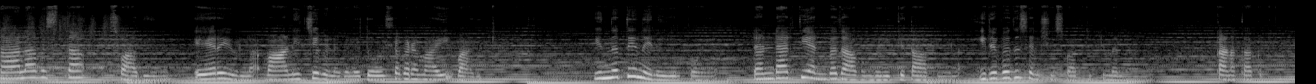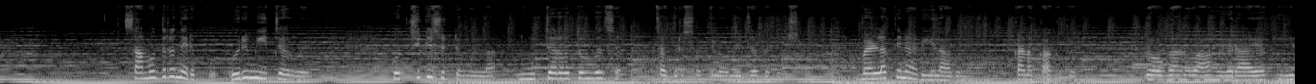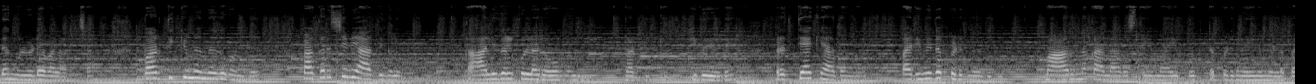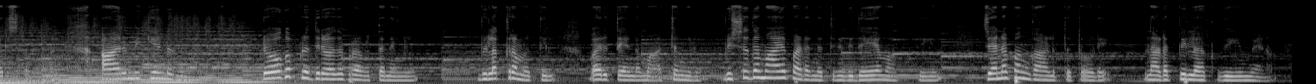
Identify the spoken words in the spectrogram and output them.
കാലാവസ്ഥ സ്വാധീനം ഏറെയുള്ള വാണിജ്യ വിളകളെ ദോഷകരമായി ബാധിക്കും. ഇന്നത്തെ നിലയിൽ പോയാൽ രണ്ടായിരത്തി അൻപത് ആകുമ്പോഴേക്ക് താപനില ഇരുപത് സെൽഷ്യസ് വർദ്ധിക്കുമെന്നാണ് കണക്കാക്കപ്പെടുന്നത്. സമുദ്രനിരപ്പ് ഒരു മീറ്റർ ഉയർന്നു കൊച്ചിക്ക് ചുറ്റുമുള്ള നൂറ്ററുപത്തൊമ്പത് ചതുരശ്ര കിലോമീറ്റർ പ്രദേശം വെള്ളത്തിനടിയിലാകുമെന്ന് കണക്കാക്കപ്പെടുന്നു. രോഗാണുവാഹകരായ കീടങ്ങളുടെ വളർച്ച വർദ്ധിക്കുമെന്നതുകൊണ്ട് പകർച്ചവ്യാധികളും കാലുകൾക്കുള്ള രോഗങ്ങളും വർദ്ധിക്കും. ഇവയുടെ പ്രത്യാഘാതങ്ങൾ പരിമിതപ്പെടുന്നതിനും മാറുന്ന കാലാവസ്ഥയുമായി പൊരുത്തപ്പെടുന്നതിനുമുള്ള പരിശ്രമങ്ങൾ ആരംഭിക്കേണ്ടതുണ്ട്. രോഗപ്രതിരോധ പ്രവർത്തനങ്ങളും വിളക്രമത്തിൽ വരുത്തേണ്ട മാറ്റങ്ങളും വിശദമായ പഠനത്തിന് വിധേയമാക്കുകയും ജനപങ്കാളിത്തത്തോടെ നടപ്പിലാക്കുകയും വേണം.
